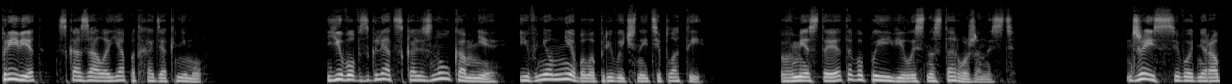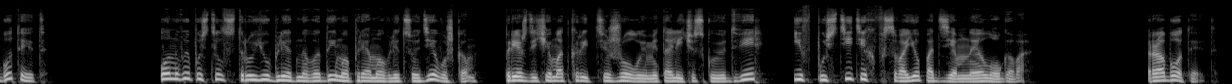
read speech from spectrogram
«Привет», — сказала я, подходя к нему. Его взгляд скользнул ко мне, и в нем не было привычной теплоты. Вместо этого появилась настороженность. «Джейс сегодня работает?» Он выпустил струю бледного дыма прямо в лицо девушкам, прежде чем открыть тяжелую металлическую дверь и впустить их в свое подземное логово. «Работает.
